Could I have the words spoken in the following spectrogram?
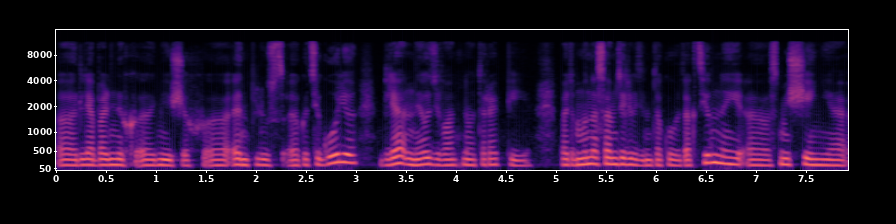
для больных, имеющих N плюс категорию, для неодевантной терапии. Поэтому мы на самом деле видим такое вот активное смещение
